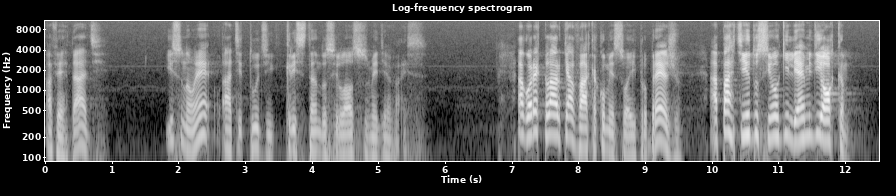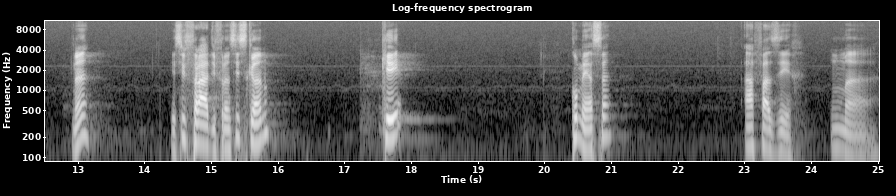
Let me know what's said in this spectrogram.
a verdade isso não é a atitude cristã dos filósofos medievais. Agora, é claro que a vaca começou a ir para o brejo a partir do senhor Guilherme de Ockham, né? esse frade franciscano que começa a fazer uma,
